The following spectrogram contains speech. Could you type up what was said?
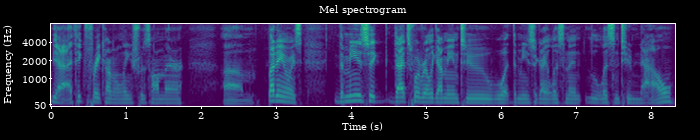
yeah, I think Freak on a Leash was on there. Um, but anyways, the music that's what really got me into what the music I listen in, listen to now.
